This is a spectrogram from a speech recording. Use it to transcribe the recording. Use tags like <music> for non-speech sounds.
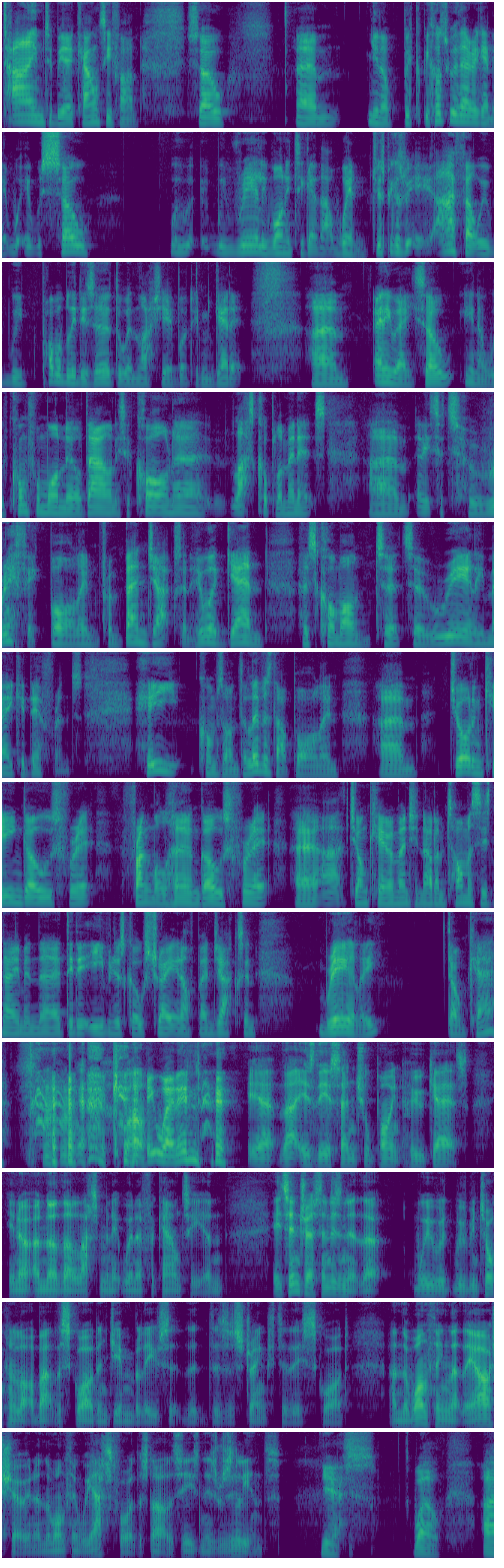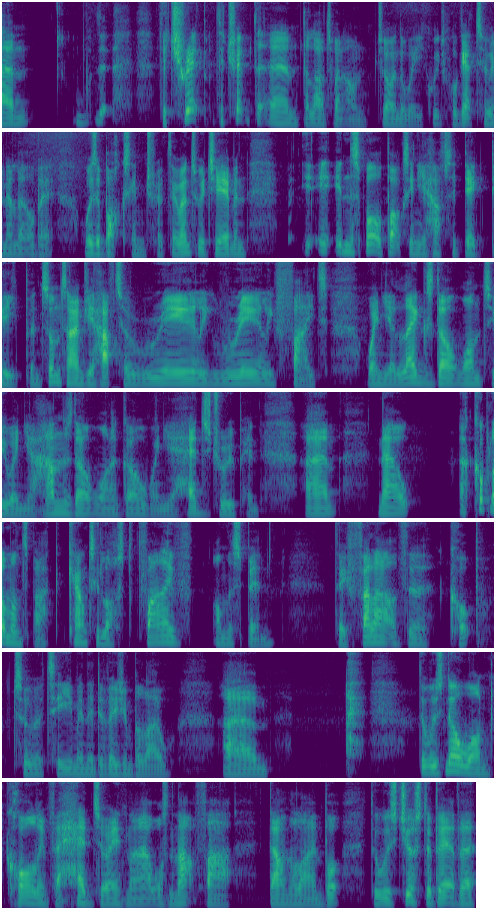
time to be a county fan. So, um, you know, because we were there again, it, it was so. We, we really wanted to get that win just because we, I felt we, we probably deserved the win last year but didn't get it. Um, anyway, so you know we've come from one 0 down. It's a corner, last couple of minutes, um, and it's a terrific ball in from Ben Jackson, who again has come on to to really make a difference. He comes on, delivers that ball in. Um, Jordan Keane goes for it. Frank Mulhern goes for it. Uh, uh, John Kieran mentioned Adam Thomas's name in there. Did it even just go straight in off Ben Jackson? Really, don't care. <laughs> <laughs> it went in. <laughs> Yeah, that is the essential point. Who cares? You know, another last minute winner for County. And it's interesting, isn't it, that we were, we've been talking a lot about the squad, and Jim believes that, that there's a strength to this squad. And the one thing that they are showing, and the one thing we asked for at the start of the season, is resilience. Yes. Well, um, the, the trip, the trip that um, the lads went on during the week, which we'll get to in a little bit, was a boxing trip. They went to a gym, and in the sport of boxing, you have to dig deep, and sometimes you have to really, really fight when your legs don't want to, when your hands don't want to go, when your head's drooping. Um, now, a couple of months back, County lost five on the spin. They fell out of the cup to a team in the division below. Um, there was no one calling for heads or anything like that. It wasn't that far down the line, but there was just a bit of a,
